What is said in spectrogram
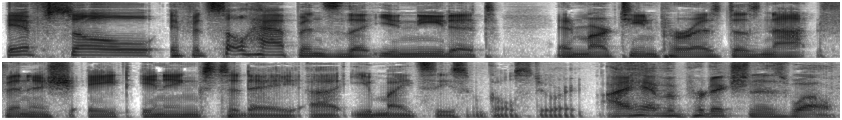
if so, if it so happens that you need it and Martin Perez does not finish eight innings today, uh, you might see some Kohl Stewart. I have a prediction as well.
